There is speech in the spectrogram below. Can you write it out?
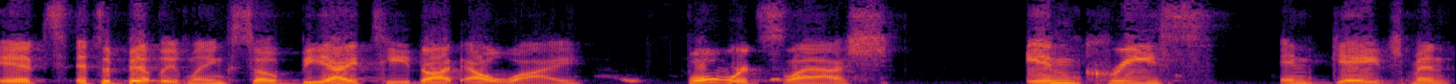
It's it's a bit.ly link, so bit.ly forward slash increase engagement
